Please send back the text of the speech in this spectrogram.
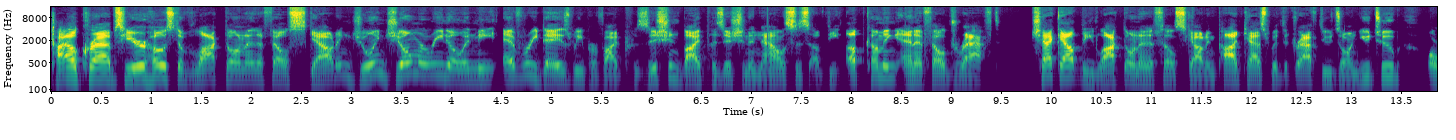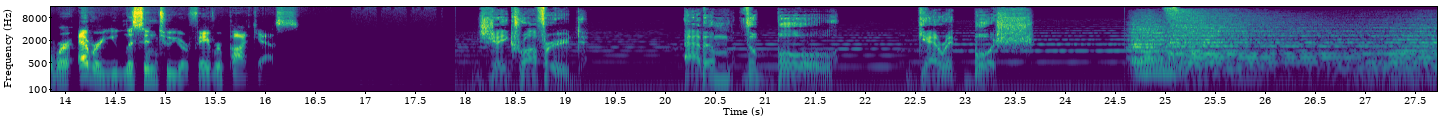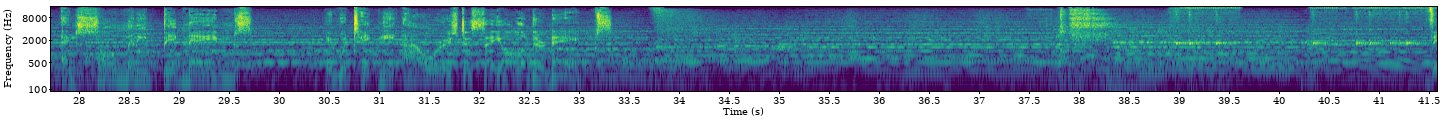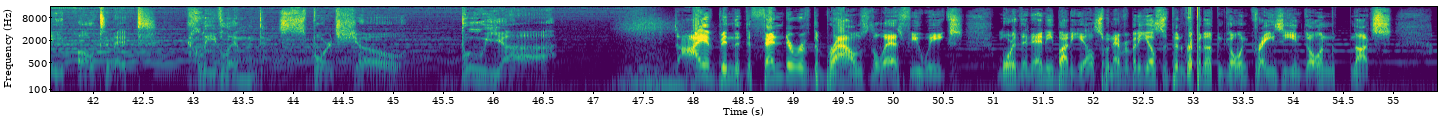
Kyle Crabbs here, host of Locked On NFL Scouting. Join Joe Marino and me every day as we provide position by position analysis of the upcoming NFL draft. Check out the Locked On NFL Scouting podcast with the draft dudes on YouTube or wherever you listen to your favorite podcasts. Jay Crawford, Adam the Bull, Garrett Bush, and so many big names. It would take me hours to say all of their names. The ultimate Cleveland sports show. Booyah! I have been the defender of the Browns the last few weeks more than anybody else. When everybody else has been ripping them and going crazy and going nuts,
